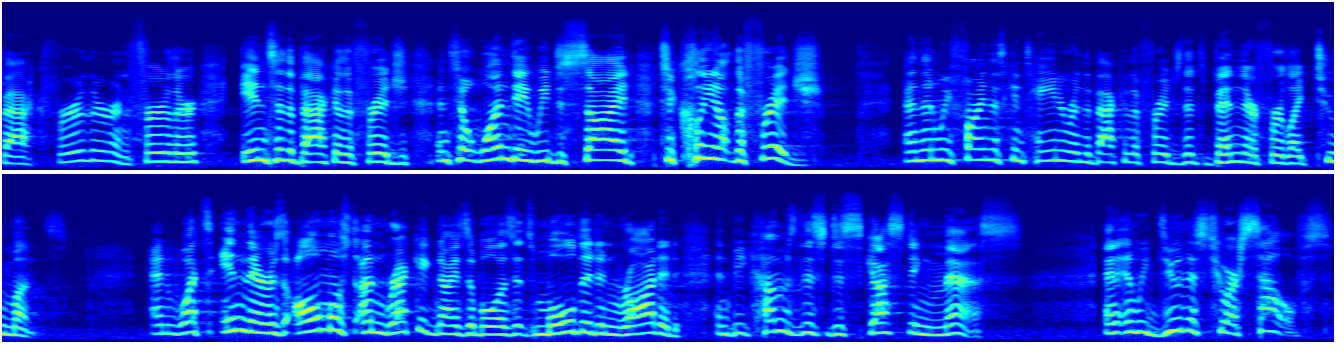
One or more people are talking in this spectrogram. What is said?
back further and further into the back of the fridge until one day we decide to clean out the fridge. And then we find this container in the back of the fridge that's been there for like two months and what's in there is almost unrecognizable as it's molded and rotted and becomes this disgusting mess. And, and we do this to ourselves.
